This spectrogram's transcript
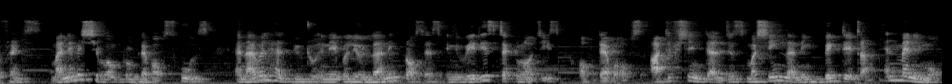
friends, my name is Shivam from DevOps Schools and I will help you to enable your learning process in various technologies of DevOps, artificial intelligence, machine learning, big data and many more.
